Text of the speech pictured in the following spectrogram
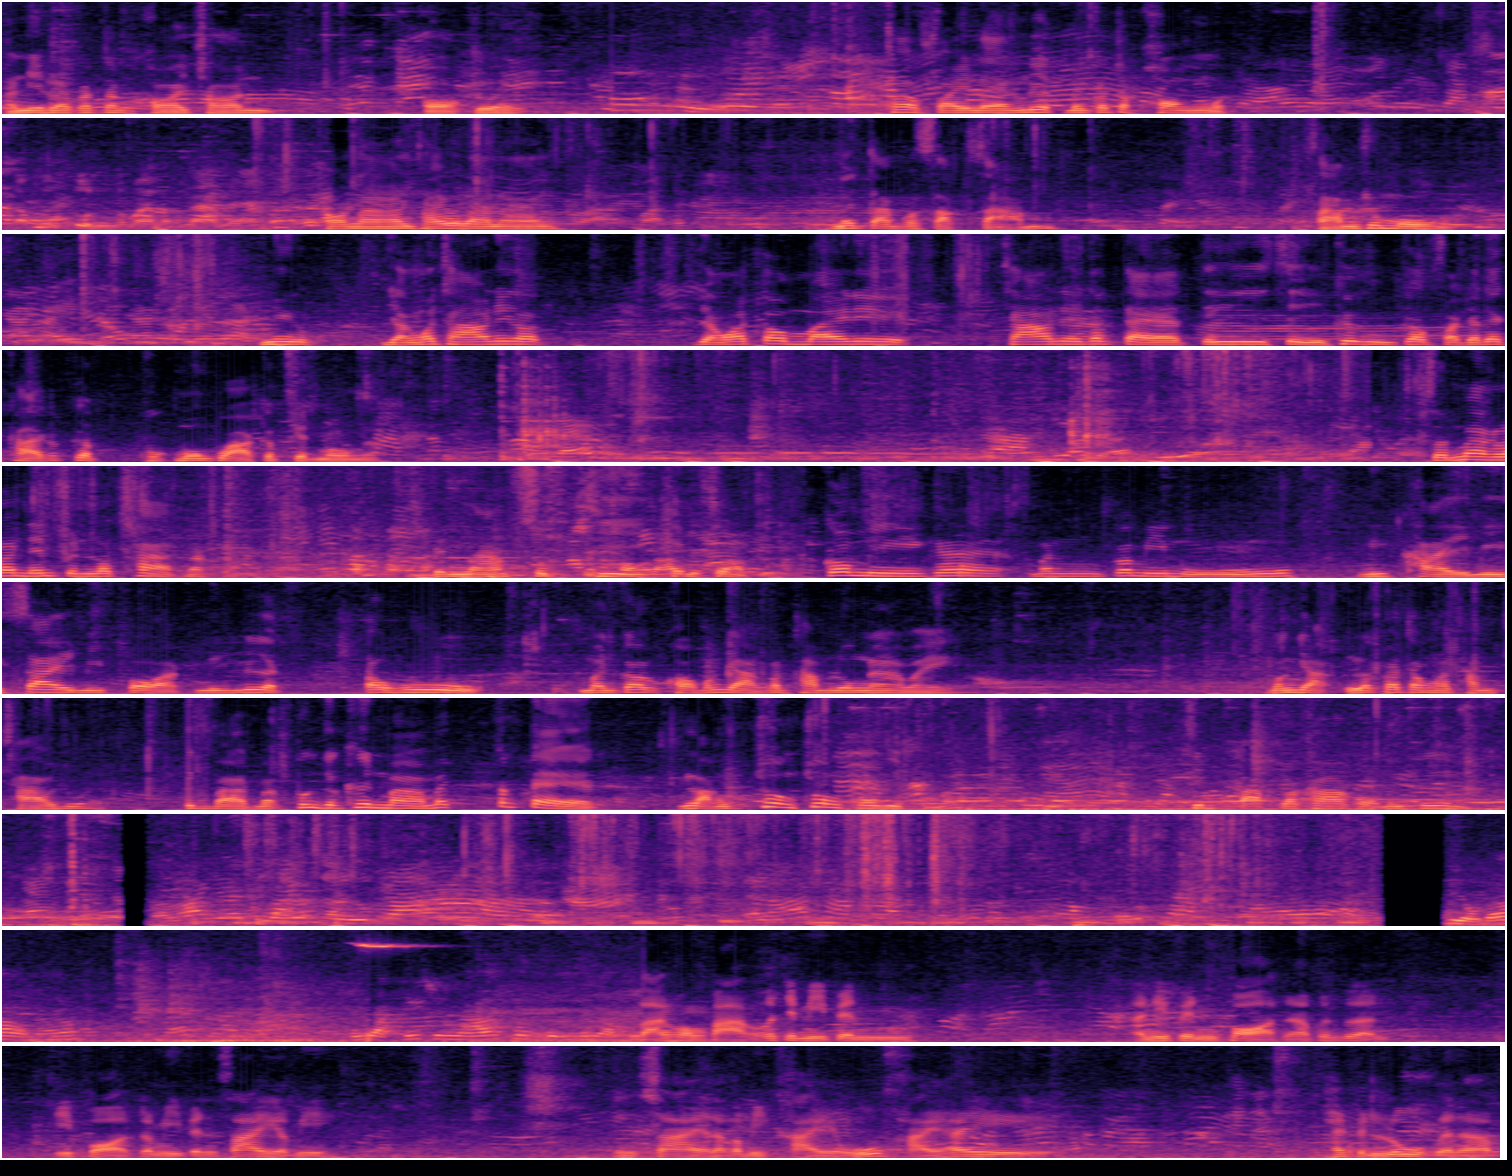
อันนี้เราก็ต้องคอยช้อนออกด้วย ถ้าไฟแรงเลือดมันก็จะพองหมดแต่เหมือนตุ๋นประมาณนานไหมครับเอานานใช้เวลานาน ไม่ต่ำกว่าสักสามสามชั่วโมง นี่อย่างเมื่อเช้านี่ก็ อย่างว่าต้มไว้นี่ เช้านี่ตั้งแต่ตีสี่ครึ่งก็ฝันจะได้ขายก็เกือบหกโมงกว่าเกือบเจ็ดโมงแล้ว ส่วนมากแล้วเน้นเป็นรสชาติมากกว่าเป็นน้ำซุปที่เข้มข้นก็มีแค่มันก็มีหมู มีไข่ มีไส้ มีปอด มีเลือด เต้าหู้ มันก็ของบางอย่างก็ทำล่วงหน้าไว้ บางอย่างแล้วก็ต้องมาทำเช้าด้วยสิบบาทแบบเพิ่งจะขึ้นมาไม่ตั้งแต่หลังช่วงช่วงโควิดมั้งที่ปรับราคาของมันขึ้น กี่ยวได้นะขยับนิดนึงนะควบคุมขยับร้านของป่าก็จะมีเป็น อันนี้เป็นปอดนะเพื่อนๆ มีปอดก็มีเป็นไส้ก็มี เป็นไส้แล้วก็มีไข่โอ้ไข่ให้ ให้เป็นลูกเลยนะครับ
